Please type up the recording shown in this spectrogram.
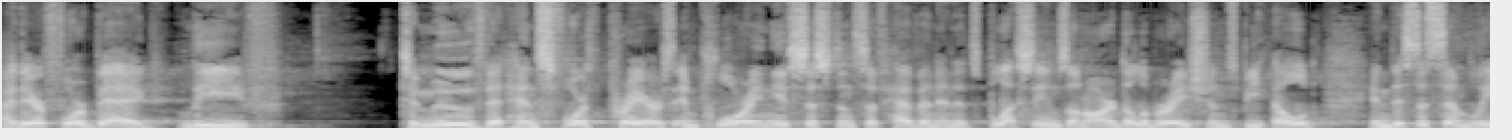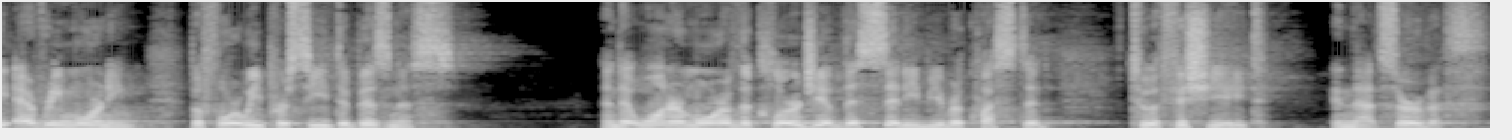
I therefore beg leave to move that henceforth prayers imploring the assistance of heaven and its blessings on our deliberations be held in this assembly every morning before we proceed to business, and that one or more of the clergy of this city be requested to officiate in that service.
